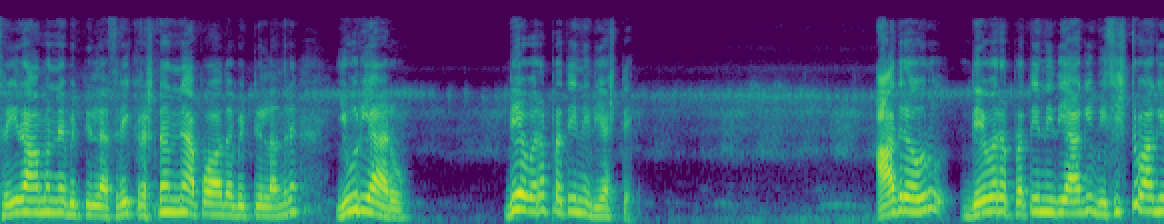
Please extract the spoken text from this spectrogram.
ಶ್ರೀರಾಮನ್ನೇ ಬಿಟ್ಟಿಲ್ಲ, ಶ್ರೀಕೃಷ್ಣನ್ನೇ ಅಪವಾದ ಬಿಟ್ಟಿಲ್ಲ ಅಂದರೆ ಇವ್ರು ಯಾರು? ದೇವರ ಪ್ರತಿನಿಧಿ ಅಷ್ಟೇ. ಆದರೆ ಅವರು ದೇವರ ಪ್ರತಿನಿಧಿಯಾಗಿ ವಿಶಿಷ್ಟವಾಗಿ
